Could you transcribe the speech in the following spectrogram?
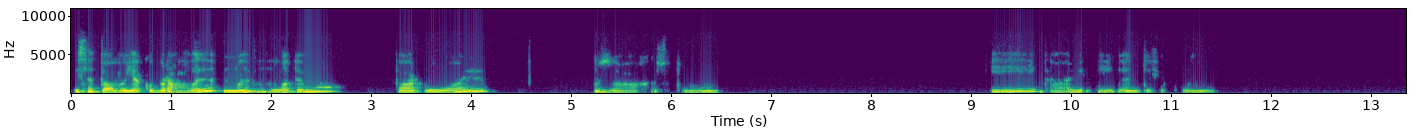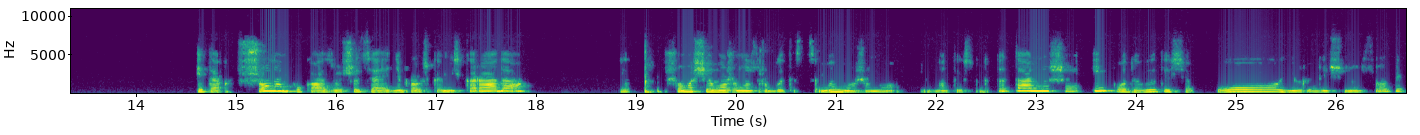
Після того, як обрали, ми вводимо пароль захисту. І далі ідентифікуємо. І так, що нам показує, що це Дніпровська міська рада? Що ми ще можемо зробити з цим? Ми можемо натиснути детальніше і подивитися по юридичній особі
